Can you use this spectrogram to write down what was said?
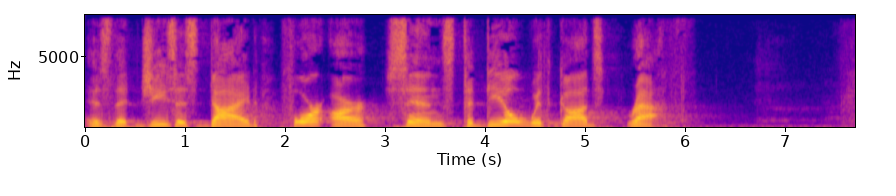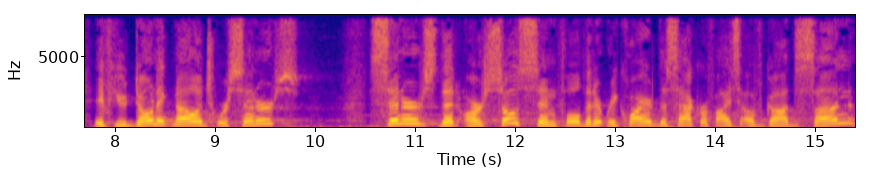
is that Jesus died for our sins to deal with God's wrath. If you don't acknowledge we're sinners, sinners that are so sinful that it required the sacrifice of God's Son,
